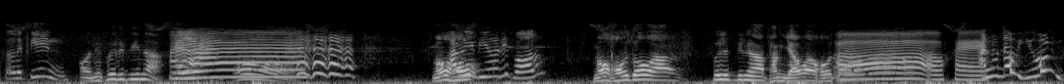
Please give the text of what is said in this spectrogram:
Philippine. 哦，你菲律宾啊？ Ayan. 我好 Are we beautiful? 我好多啊，菲律宾啊朋友啊好多。 Ah, okay. Ano daw yun?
